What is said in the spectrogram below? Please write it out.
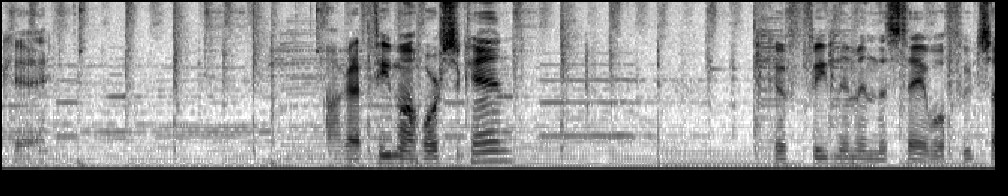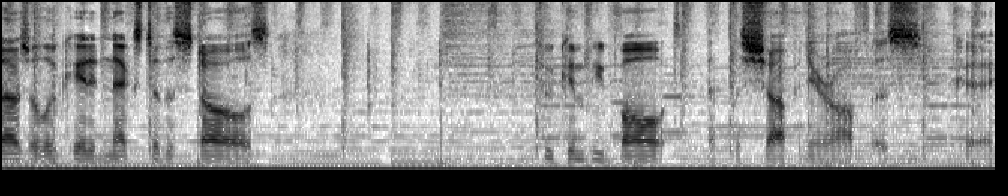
Okay. Oh, I gotta feed my horse again? Go feed them in the stable. Food stalls are located next to the stalls. Food can be bought at the shop in your office. Okay.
